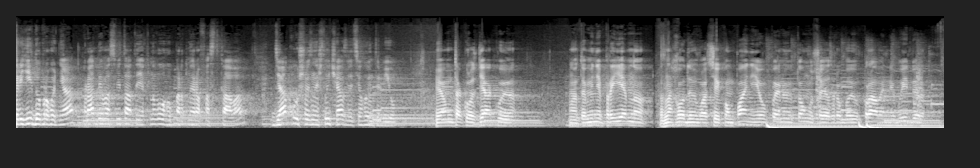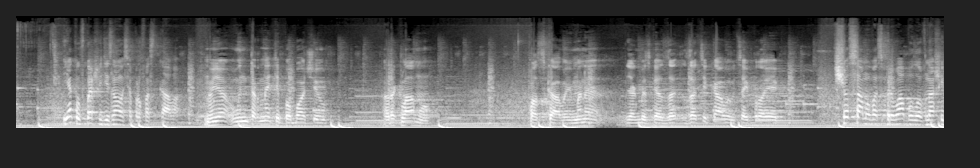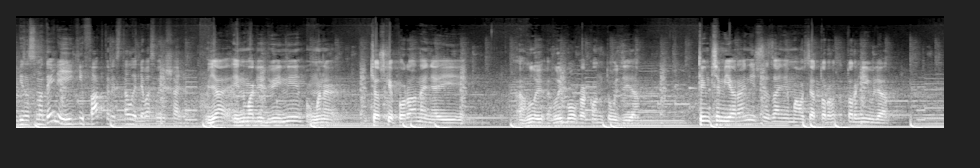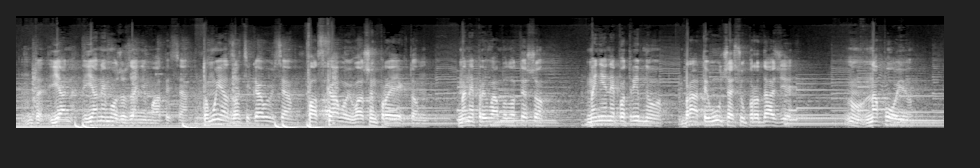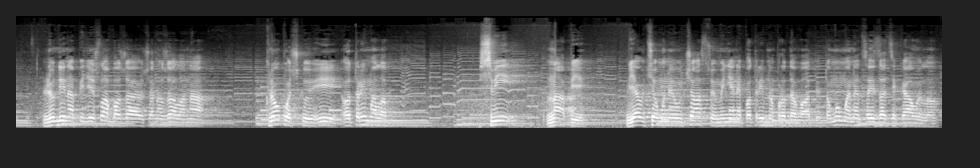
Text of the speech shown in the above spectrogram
Сергій, доброго дня. Радий вас вітати як нового партнера Фасткава. Дякую, що знайшли час для цього інтерв'ю. Я вам також дякую. І мені приємно знаходити в вашій компанії. Я впевнений в тому, що я зробив правильний вибір. Як ви вперше дізналися про Фасткава? Ну, я в інтернеті побачив рекламу Паскави і мене, як би сказати, зацікавив цей проєкт. Що саме вас привабило в нашій бізнес-моделі і які фактори стали для вас вирішальними? Я інвалід війни, у мене тяжке поранення і глибока контузія. Тим, чим я раніше займався, тор- торгівля, я, я не можу займатися. Тому я зацікавився фаскавою вашим проєктом. Мене привабило те, що мені не потрібно брати участь у продажі ну, напою. Людина підійшла, бажаюча, нажала на кнопочку і отримала свій напій. Я в цьому не участвую, мені не потрібно продавати, тому мене це і зацікавило.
